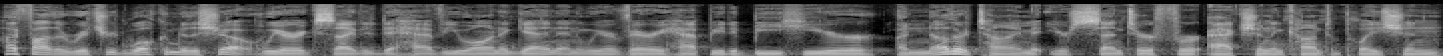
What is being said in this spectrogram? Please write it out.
Hi, Father Richard. Welcome to the show. We are excited to have you on again, and we are very happy to be here another time at your Center for Action and Contemplation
